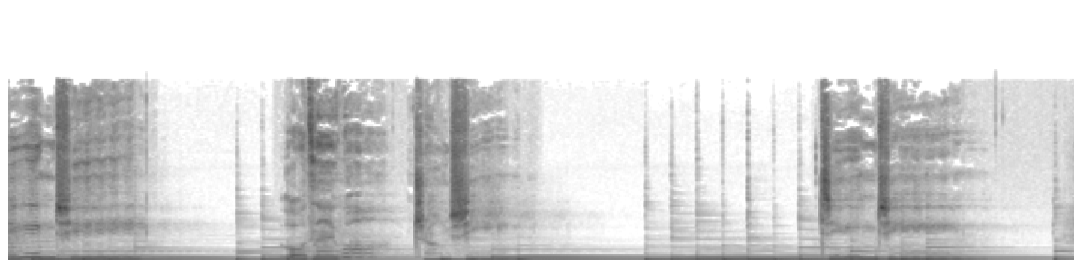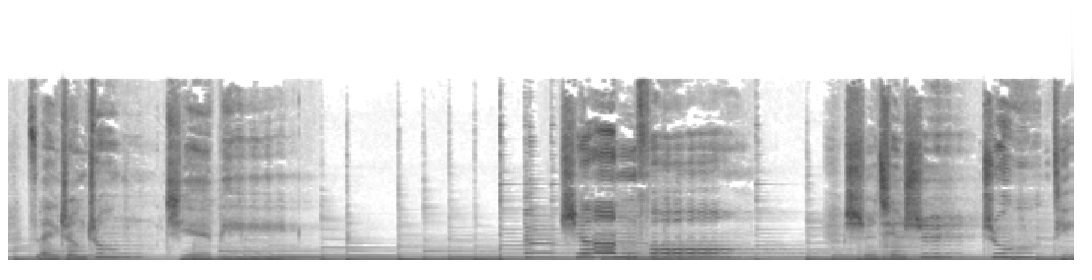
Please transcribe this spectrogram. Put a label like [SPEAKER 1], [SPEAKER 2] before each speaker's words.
[SPEAKER 1] 轻轻落在我掌心静静在掌中结冰相逢是前世注定。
